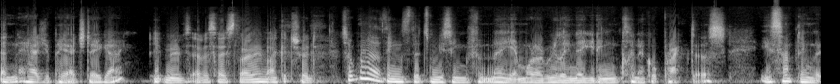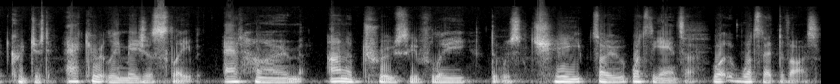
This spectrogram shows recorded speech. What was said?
And how's your PhD going? It moves ever so slowly, like it should. So, one of the things that's missing for me and what I really need in clinical practice is something that could just accurately measure sleep at home, unobtrusively, that was cheap. So, what's the answer? What, what's that device?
